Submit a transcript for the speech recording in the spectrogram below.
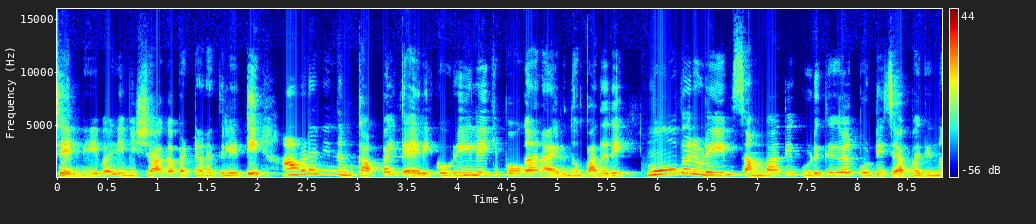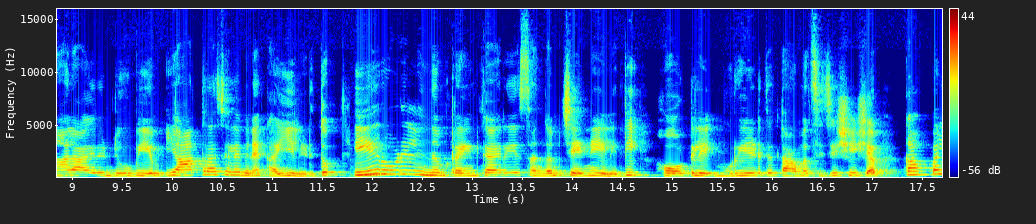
ചെന്നൈ വഴി വിശാഖപട്ടണത്തിലെത്തി അവിടെ നിന്നും കപ്പൽ കയറി കൊറിയയിലേക്ക് പോകാനായിരുന്നു പദ്ധതി. മൂവരുടെയും സമ്പാദ്യ കുടുക്കുകൾ പൊട്ടിച്ച പതിനാലായിരം രൂപയും യാത്രാ ചെലവിന് കയ്യിലെടുത്തു. ഈ റോഡിൽ നിന്നും ട്രെയിൻ കയറിയ സംഘം ചെന്നൈയിലെത്തി. ഹോട്ടലിൽ മുറിയെടുത്ത് താമസിച്ച ശേഷം കപ്പൽ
